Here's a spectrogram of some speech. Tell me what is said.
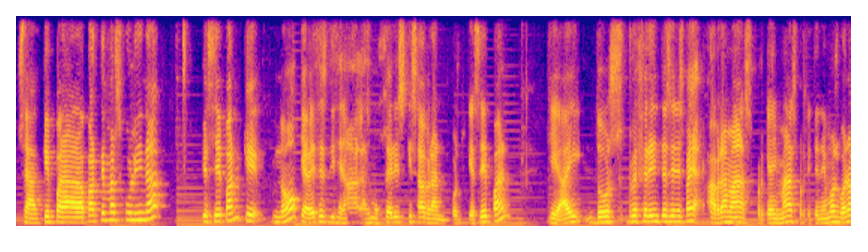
O sea, que para la parte masculina, que sepan que, ¿no? Que a veces dicen, ah, las mujeres que sabrán, pues que sepan que hay dos referentes en España, habrá más, porque hay más, porque tenemos, bueno,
